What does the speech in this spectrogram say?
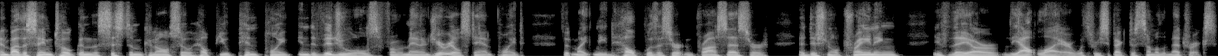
And by the same token, the system can also help you pinpoint individuals from a managerial standpoint that might need help with a certain process or additional training if they are the outlier with respect to some of the metrics.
